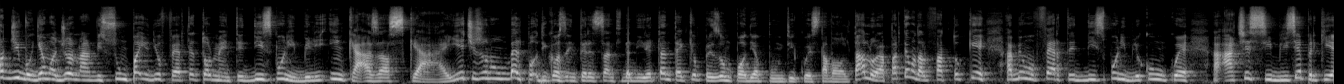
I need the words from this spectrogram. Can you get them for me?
Oggi vogliamo aggiornarvi su un paio di offerte attualmente disponibili in casa Sky e ci sono un bel po' di cose interessanti da dire, tant'è che ho preso un po' di appunti questa volta. Allora, partiamo dal fatto che abbiamo offerte disponibili o comunque accessibili sia per chi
